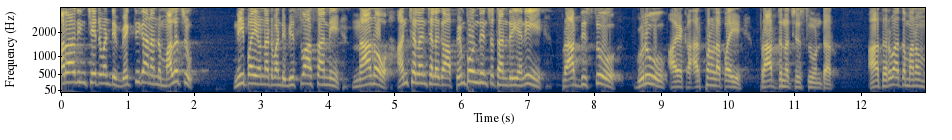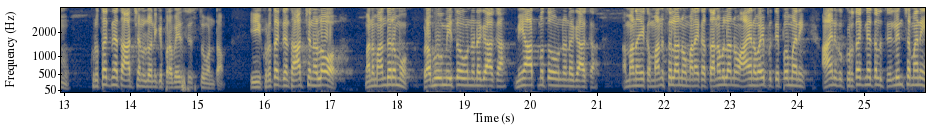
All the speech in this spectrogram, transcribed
ఆరాధించేటువంటి వ్యక్తిగా నన్ను మలచు. నీపై ఉన్నటువంటి విశ్వాసాన్ని నానో అంచెలంచెలుగా పెంపొందించు తండ్రి అని ప్రార్థిస్తూ గురువు ఆ యొక్క అర్పణలపై ప్రార్థన చేస్తూ ఉంటారు. ఆ తర్వాత మనం కృతజ్ఞత ఆర్చనలోనికి ప్రవేశిస్తూ ఉంటాం. ఈ కృతజ్ఞత ఆర్చనలో మనం అందరము ప్రభువు మీతో ఉండనుగాక మీ ఆత్మతో ఉండనుగాక మన యొక్క మనసులను మన యొక్క తనువులను ఆయన వైపు తిప్పమని ఆయనకు కృతజ్ఞతలు చెల్లించమని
